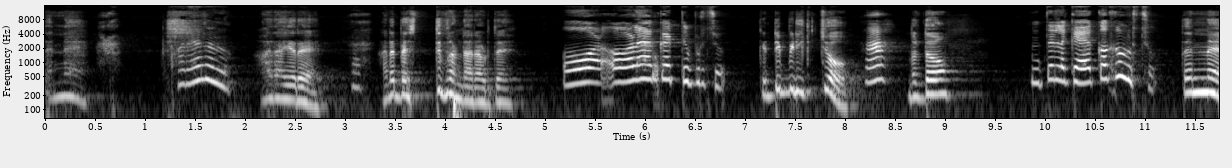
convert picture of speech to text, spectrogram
തന്നെ തന്നു ആരായറേ എന്റെ ബെസ്റ്റ് ഫ്രണ്ട് ആരാ അവിടുത്തെ? ഓളെ ഞാൻ കെട്ടിപ്പിടിച്ചു. കെട്ടിപ്പിടിച്ചോ? എന്നിട്ടോ? കേക്കൊക്കെ തന്നെ?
